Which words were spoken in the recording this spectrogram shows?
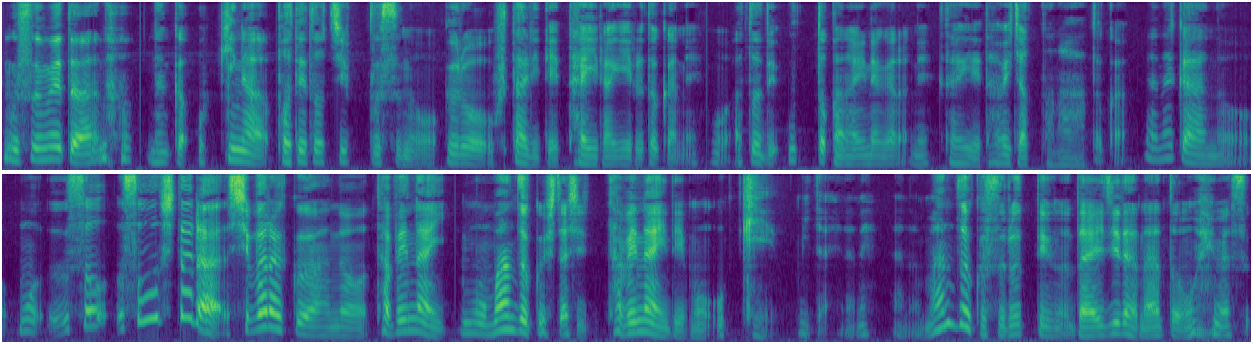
娘とあの、なんか大きなポテトチップスの袋を二人で平らげるとかね、もう後でうっとかないながらね、二人で食べちゃったなとか。なんかあの、もう、そう、そうしたらしばらくあの、食べない、もう満足したし、食べないでもう OK みたいなね。あの、満足するっていうの大事だなと思います。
